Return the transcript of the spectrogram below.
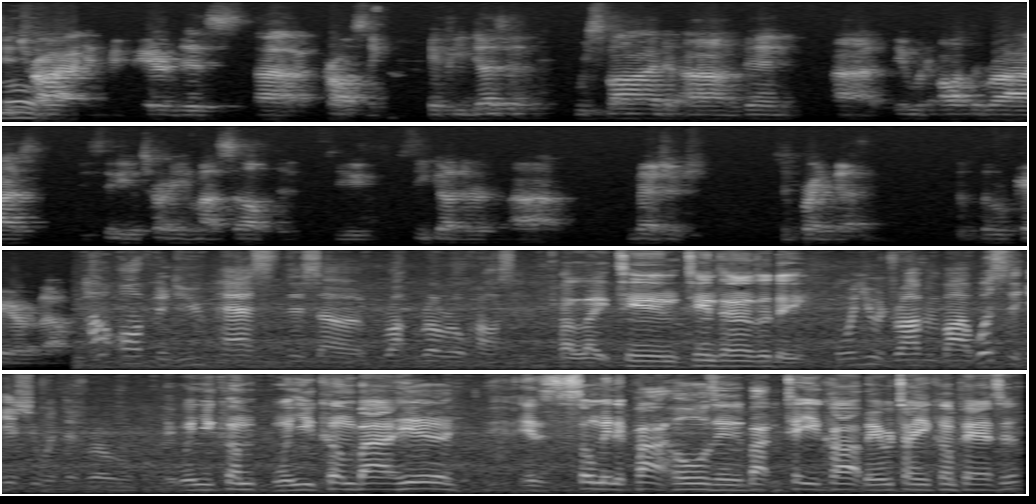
to Oh. try and repair this uh, crossing. If he doesn't respond, uh, then uh, it would authorize the city attorney and myself to, to seek other uh, measures to bring that, the repair about. How often do you pass this uh, railroad crossing? Probably like 10, 10 times a day. When you were driving by, what's the issue with this railroad? When you come when you come by here, it's so many potholes and about to tear your car up every time you come past it.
